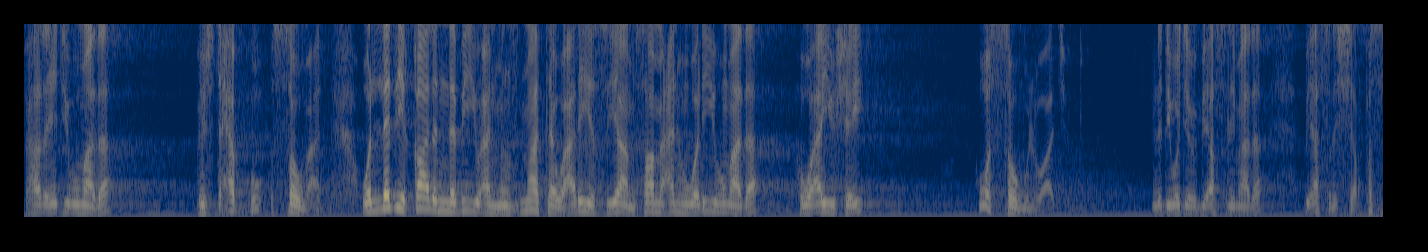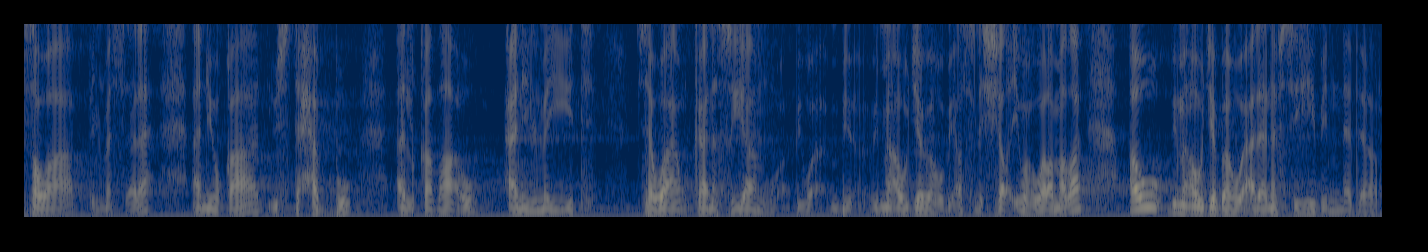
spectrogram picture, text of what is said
فهذا يجب ماذا؟ فيستحب الصوم عنه. والذي قال النبي عن من مات وعليه صيام صام عنه وليه ماذا؟ هو أي شيء؟ هو الصوم الواجب. الذي وجب بأصل ماذا؟ بأصل الشرع. فالصواب في المسألة أن يقال يستحب القضاء عن الميت سواء كان صيامه بما أوجبه بأصل الشرع وهو رمضان أو بما أوجبه على نفسه بالنذر.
